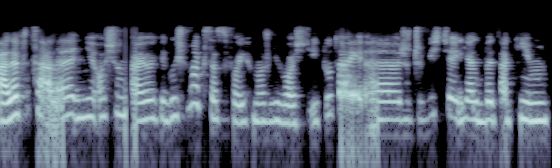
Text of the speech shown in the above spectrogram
ale wcale nie osiągają jakiegoś maksa swoich możliwości. I tutaj e, rzeczywiście jakby takim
